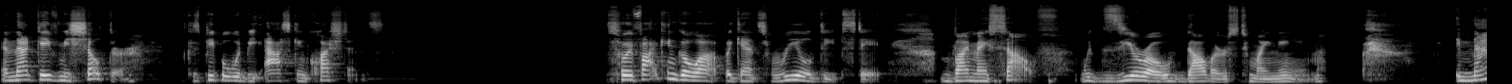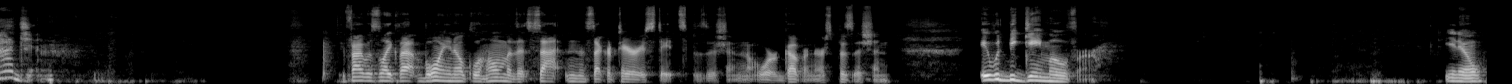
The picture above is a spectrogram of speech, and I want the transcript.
and that gave me shelter because people would be asking questions. So if I can go up against real deep state by myself with zero dollars to my name, imagine if I was like that boy in Oklahoma that sat in the Secretary of State's position or governor's position, it would be game over. You know,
